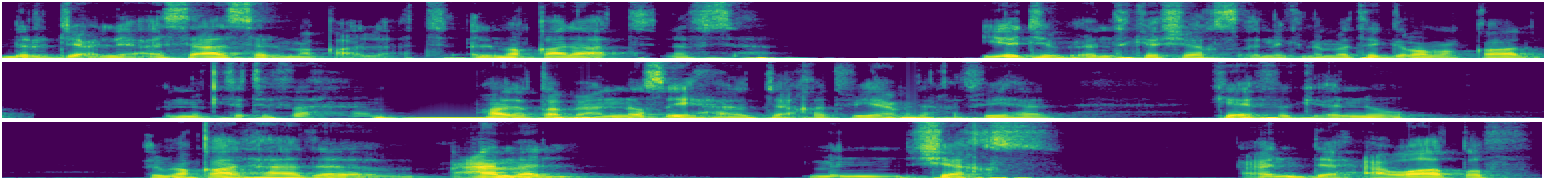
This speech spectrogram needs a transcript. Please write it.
نرجع لأساس المقالات. المقالات نفسها. يجب أنت كشخص أنك لما تقرأ مقال أنك تتفهم. هذا طبعا نصيحة تأخذ فيها ما تأخذ فيها كيفك. أنه المقال هذا عمل من شخص عنده عواطف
